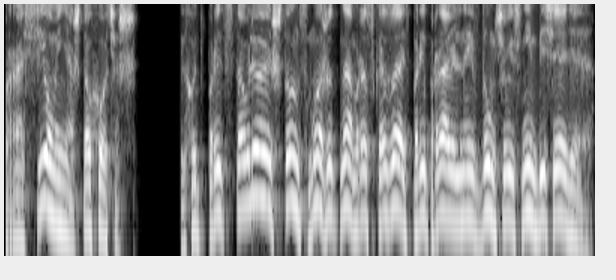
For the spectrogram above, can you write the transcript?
проси у меня, что хочешь. Ты хоть представляешь, что он сможет нам рассказать при правильной и вдумчивой с ним беседе?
